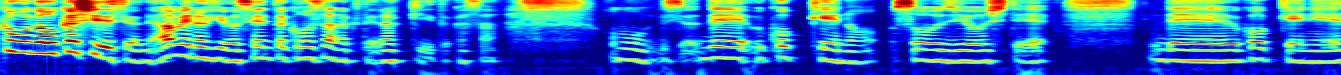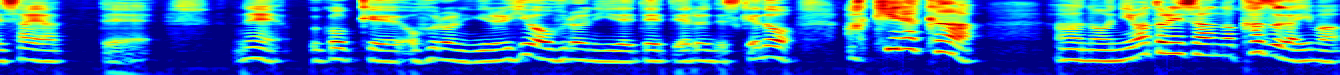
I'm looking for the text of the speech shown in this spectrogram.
思考がおかしいですよね。雨の日は洗濯干さなくてラッキーとかさ思うんですよ。でウコッケイの掃除をしてでウコッケイに餌やってねウコッケイお風呂に入れる日はお風呂に入れてってやるんですけど明らかあの鶏さんの数が今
